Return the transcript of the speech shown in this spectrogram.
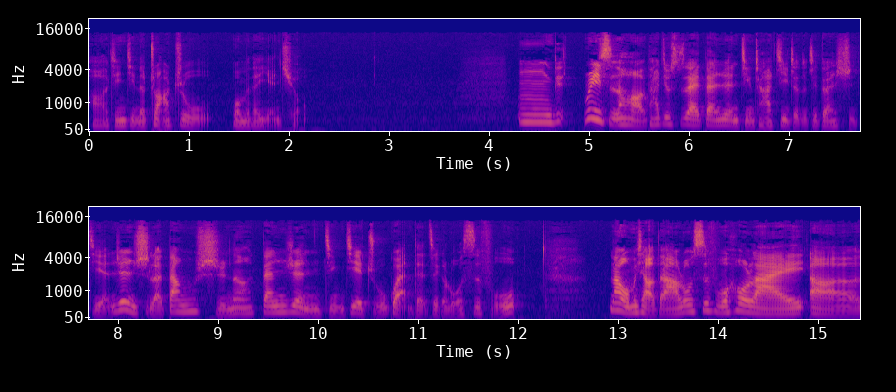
啊，紧紧的抓住我们的眼球。嗯，瑞斯哈，他就是在担任警察记者的这段时间，认识了当时呢担任警界主管的这个罗斯福。那我们晓得啊，罗斯福后来啊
